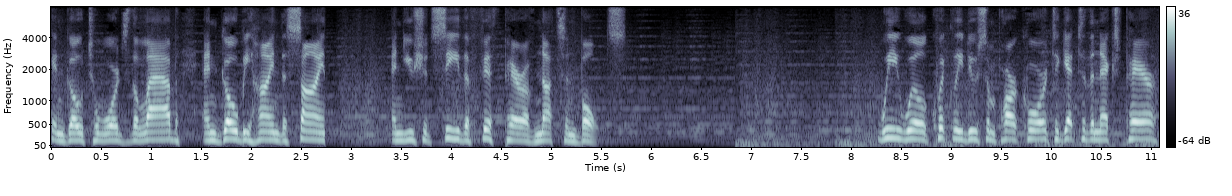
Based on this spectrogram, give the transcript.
And go towards the lab and go behind the sign, and you should see the fifth pair of nuts and bolts. We will quickly do some parkour to get to the next pair.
